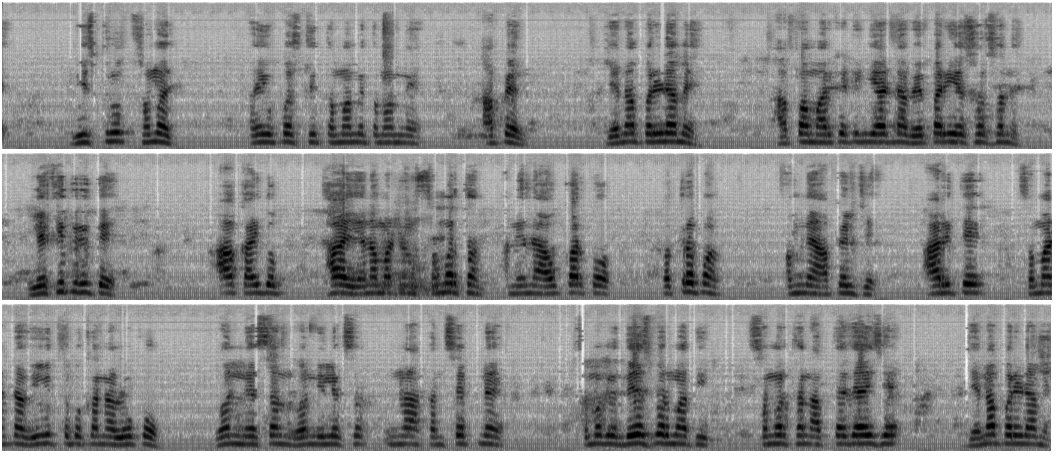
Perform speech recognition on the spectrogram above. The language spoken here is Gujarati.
વિસ્તૃત સમજ અહીં ઉપસ્થિત તમામે તમામને આપેલ, જેના પરિણામે આપા માર્કેટિંગ યાર્ડના વેપારી એસોસિએશને લેખિત રીતે આ કાયદો થાય એના માટેનું સમર્થન અને એને આવકારતો પત્ર પણ અમને આપેલ છે. આ રીતે સમાજના વિવિધ તબક્કાના લોકો વન નેશન, વન ઇલેક્શનના કન્સેપ્ટને સમગ્ર દેશભરમાંથી સમર્થન આપતા જાય છે. જેના પરિણામે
